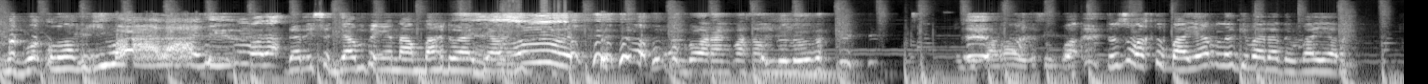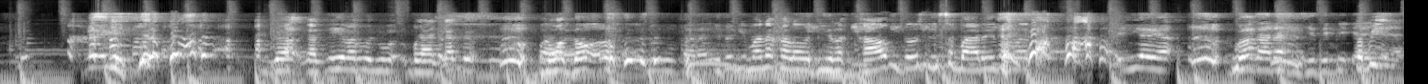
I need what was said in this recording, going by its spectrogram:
ini gua keluarnya gimana anjing itu mana. dari sejam pengen nambah dua jam. Tunggu orang kosong dulu. Anjing parah itu sumpah. terus waktu bayar lu gimana tuh bayar Gak kasih langsung berangkat tuh. Bodoh. Itu gimana kalau direkam terus disebarin iya ya. Gua Nggak ada CCTV tapi kayaknya.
